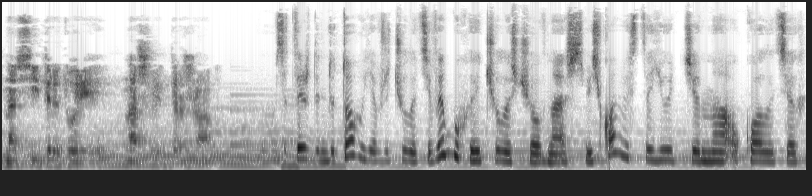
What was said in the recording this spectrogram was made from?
на всій території нашої держави. За тиждень до того я вже чула ці вибухи. Чула, що в нас військові стають на околицях.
